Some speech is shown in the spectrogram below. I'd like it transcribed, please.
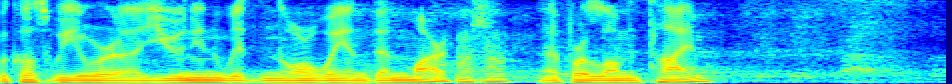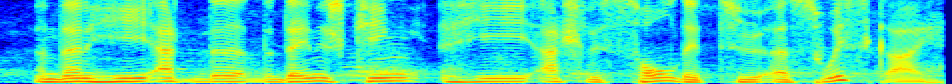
because we were a union with Norway and Denmark uh, for a long time. And then he, at the, the Danish king, he actually sold it to a Swiss guy.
